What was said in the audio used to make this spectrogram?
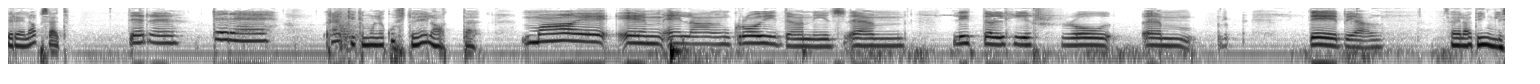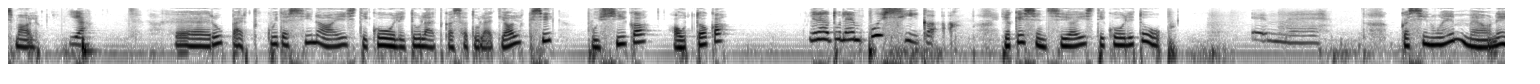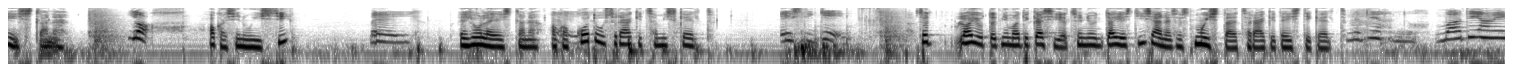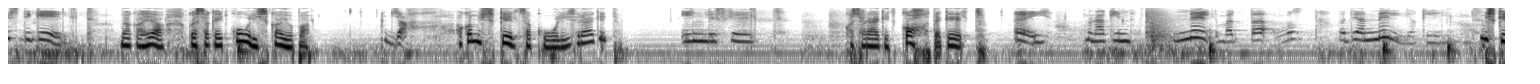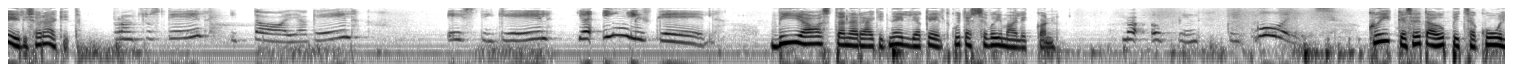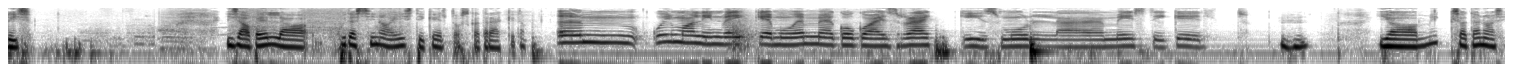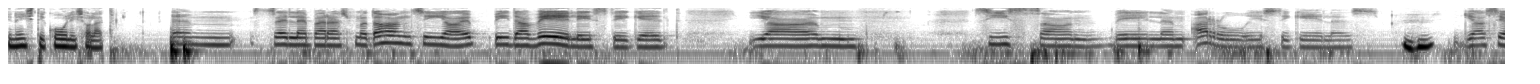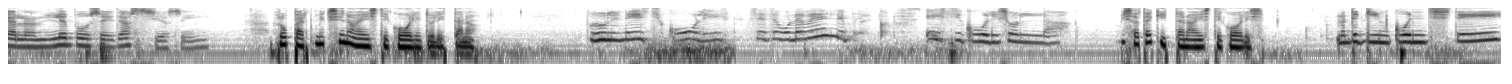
tere, lapsed! tere! tere! rääkige mulle, kus te elate? ma em, elan Croydonis ähm, Little Hero ähm, tee peal. sa elad Inglismaal? jah. Rupert, kuidas sina Eesti kooli tuled, kas sa tuled jalgsi, bussiga, autoga? mina tulen bussiga. ja kes sind siia Eesti kooli toob? emme. Kas sinu emme on eestlane? jah. aga sinu issi? ei. ei ole eestlane, aga ei. kodus räägid sa mis keelt? Eesti keelt. sa laiutad niimoodi käsi, et see on ju täiesti iseenesest mõista, et sa räägid eesti keelt. ma tean ju, ma tean eesti keelt. väga hea, kas sa käid koolis ka juba? jah. aga mis keelt sa koolis räägid? Inglise keelt. kas sa räägid kahte keelt? ei, ma räägin nel-, ma ta-, ma tean nelja keelt. mis keeli sa räägid? Prantsuse keel, itaalia keel, eesti keel ja inglise keel. viieaastane räägid nelja keelt, kuidas see võimalik on? ma õpin kõik koolis. kõike seda õpid sa koolis? Isabella, kuidas sina eesti keelt oskad rääkida kui ma olin väike, mu emme kogu aeg rääkis mulle eesti keelt mm. -hmm. Ja miks sa täna siin Eesti koolis oled sellepärast ma tahan siia õppida veel eesti keelt ja siis saan veel aru eesti keeles mm. -hmm. ja seal on lõbusaid asju siin Rupert, miks sina Eesti kooli tulid täna? ma tulin Eesti kooli, sest mulle meeldib Eesti koolis olla. mis sa tegid täna Eesti koolis? Ma tegin kunsti,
